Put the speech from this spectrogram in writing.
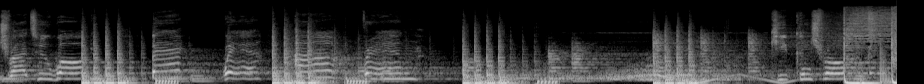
Try to walk back where I ran. Keep control.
